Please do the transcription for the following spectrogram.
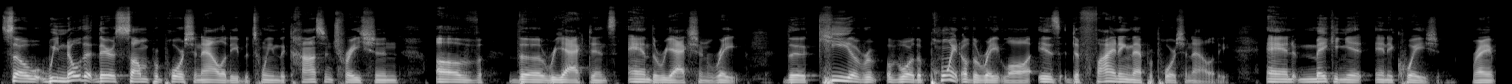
So we know that there's some proportionality between the concentration of the reactants and the reaction rate the key of or the point of the rate law is defining that proportionality and making it an equation right?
